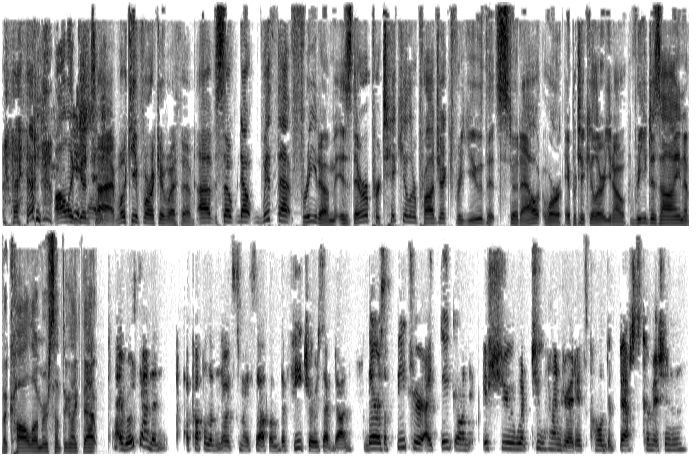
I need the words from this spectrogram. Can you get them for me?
All in You good time. We'll keep working with him. Um, so now, with that freedom, is there a particular project for you that stood out, or a particular, you know, redesign of a column or something like that? I wrote down a couple of notes to myself of the features I've done. There's a feature, I think, on issue 200. It's called the best commission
